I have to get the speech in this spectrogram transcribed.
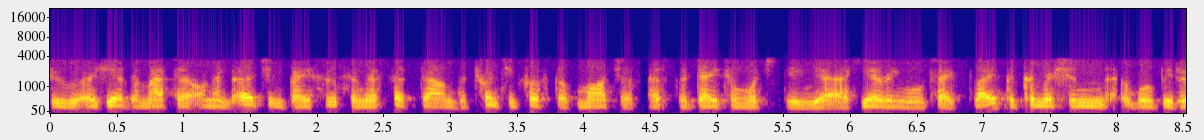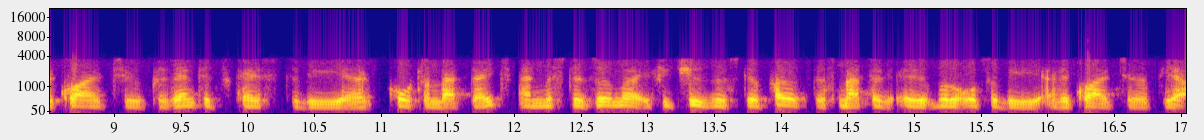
to uh, hear the matter on an urgent basis and has set down the 25th of March as, the date on which the uh, hearing will take place. The Commission will be required to present its case to the uh, court on that date, and Mr. Zuma, if he chooses to oppose this matter, it will also be required to appear.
